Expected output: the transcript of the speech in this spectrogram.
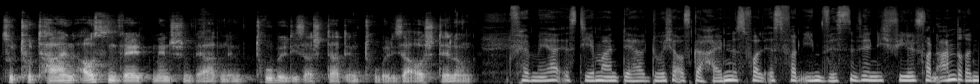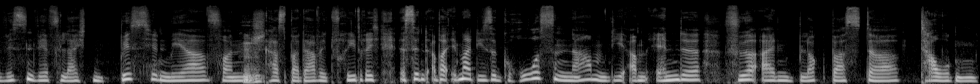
zu totalen Außenweltmenschen werden im Trubel dieser Stadt, im Trubel dieser Ausstellung. Vermeer ist jemand, der durchaus geheimnisvoll ist. Von ihm wissen wir nicht viel. Von anderen wissen wir vielleicht ein bisschen mehr von mhm. Caspar David Friedrich. Es sind aber immer diese großen Namen, die am Ende für einen Blockbuster taugen.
